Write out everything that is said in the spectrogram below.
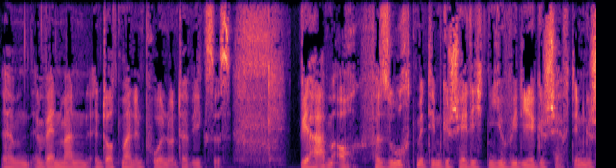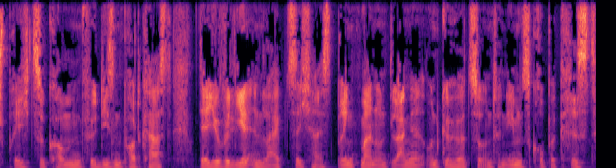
ähm, wenn man dort mal in Polen unterwegs ist. Wir haben auch versucht, mit dem geschädigten Juweliergeschäft in Gespräch zu kommen für diesen Podcast. Der Juwelier in Leipzig heißt Brinkmann und Lange und gehört zur Unternehmensgruppe Christ.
